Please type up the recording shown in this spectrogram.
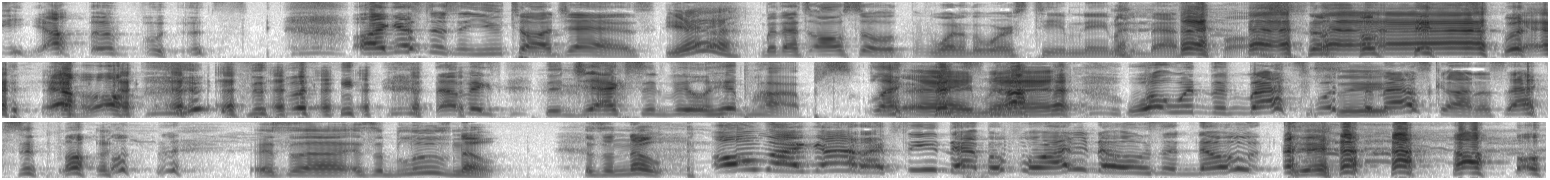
Y'all the Blues. Oh, I guess there's a Utah Jazz, Yeah. but that's also one of the worst team names in basketball. So, what the hell? that makes the Jacksonville Hip Hops. Like, Hey, that's not- man. what would the mas- What's the mascot? A saxophone? It's a it's a blues note. It's a note. oh my God, I've seen that before. I didn't know it was a note. Yeah. oh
